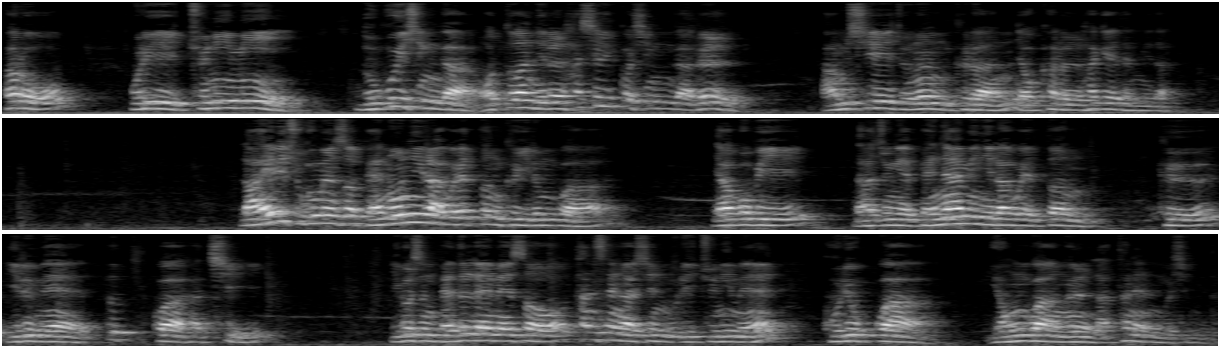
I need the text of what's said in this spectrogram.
바로 우리 주님이 누구이신가, 어떠한 일을 하실 것인가를 암시해 주는 그러한 역할을 하게 됩니다. 라헬이 죽으면서 베논이라고 했던 그 이름과 야곱이 나중에 베냐민이라고 했던 그 이름의 뜻과 같이 이것은 베들레헴에서 탄생하신 우리 주님의 굴욕과 영광을 나타내는 것입니다.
